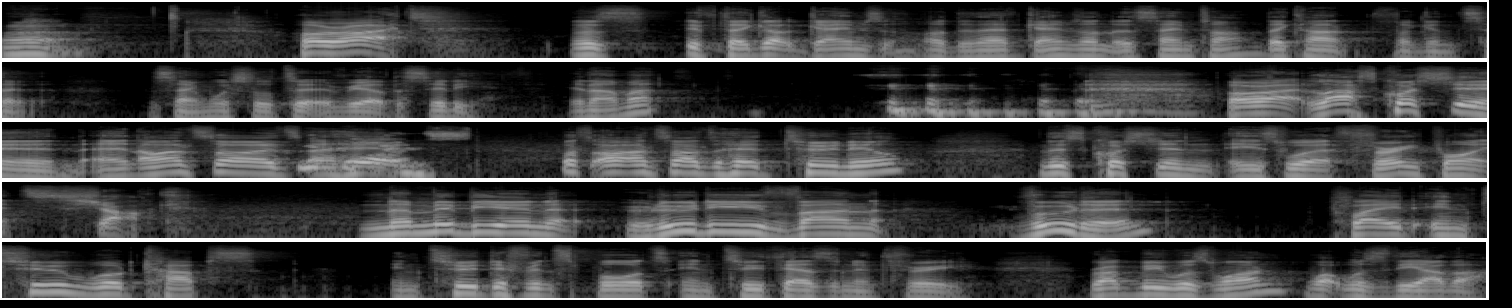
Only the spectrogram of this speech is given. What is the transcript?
Oh. All right. Because if they got games, or do they have games on at the same time? They can't fucking set the same whistle to every other city. You know, mate? All right, last question. And Ironside's ahead. points. What's Ironside's ahead? 2 0. This question is worth three points. Shock. Namibian Rudi van Vuuren played in two World Cups in two different sports in 2003. Rugby was one. What was the other?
